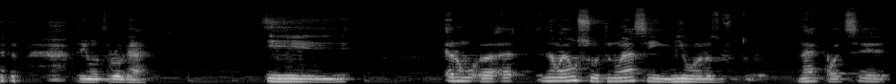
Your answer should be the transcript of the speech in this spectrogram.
tem outro lugar. E não, não é um surto, não é assim mil anos no futuro. Né? Pode ser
